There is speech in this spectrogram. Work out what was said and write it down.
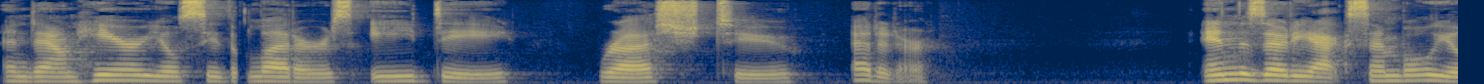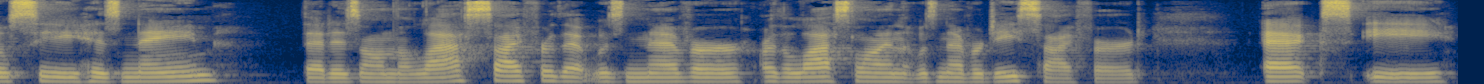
And down here, you'll see the letters ED, Rush to Editor. In the zodiac symbol, you'll see his name that is on the last cipher that was never, or the last line that was never deciphered, X, E,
